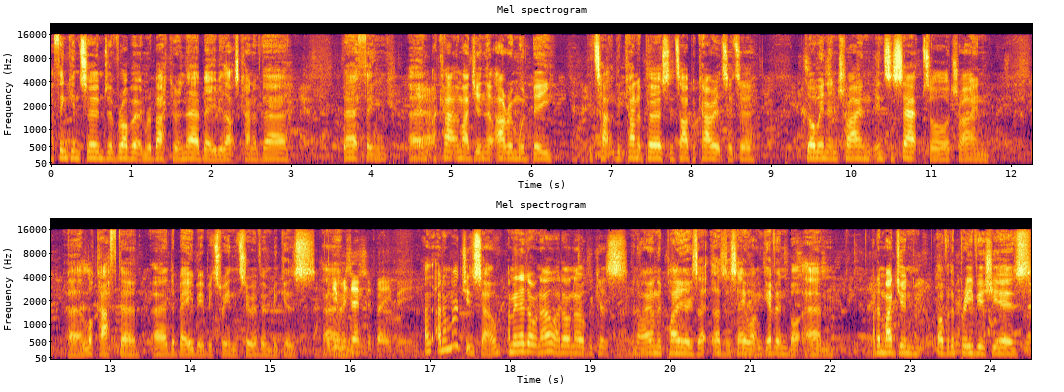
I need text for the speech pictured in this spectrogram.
I think in terms of Robert and Rebecca and their baby, that's kind of their their thing. Um, I can't imagine that Aaron would be the, ty- the kind of person, type of character to go in and try and intercept or try and uh, look after uh, the baby between the two of them because. Would you um, resent the baby? I- I'd imagine so. I mean, I don't know. I don't know because you know I only play as, I- as I say what I'm given. But um, I'd imagine over the previous years,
